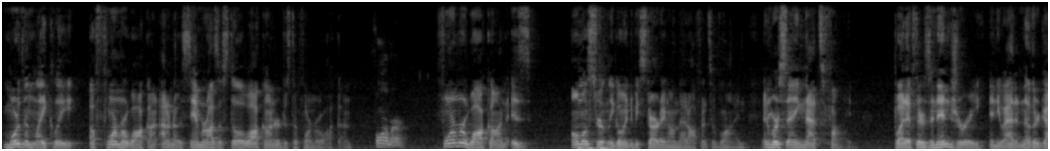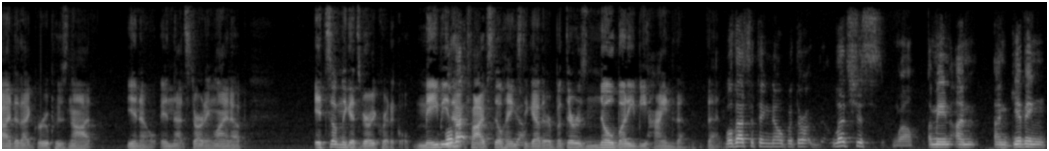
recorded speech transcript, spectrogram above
more than likely a former walk on. I don't know, is Sam Marrazzo still a walk on or just a former walk on? Former. Former walk on is almost certainly going to be starting on that offensive line. And we're saying that's fine. But if there's an injury and you add another guy to that group who's not you know, in that starting lineup, it suddenly gets very critical. Maybe well, that, that, five still hangs yeah. together, but there is nobody behind them then. Well, that's the thing. No, but there. Let's just. Well, I mean, I'm I'm giving.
